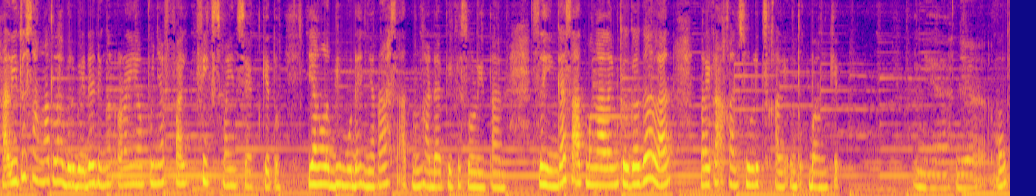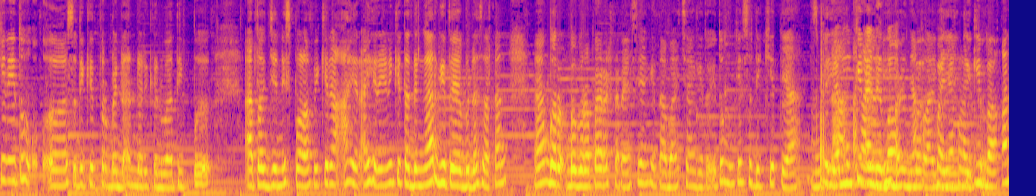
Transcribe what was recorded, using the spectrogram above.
Hal itu sangatlah berbeda dengan orang yang punya fi- fixed mindset gitu, yang lebih mudah nyerah saat menghadapi kesulitan. Sehingga saat mengalami kegagalan, mereka akan sulit sekali untuk bangkit. Iya Ya, mungkin itu eh, sedikit perbedaan dari kedua tipe atau jenis pola pikir yang akhir-akhir ini kita dengar gitu ya berdasarkan memang ber- beberapa referensi yang kita baca gitu. Itu mungkin sedikit ya. Mungkin ya mungkin ada lebih ba- banyak ba- lagi. banyak lagi gitu. bahkan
